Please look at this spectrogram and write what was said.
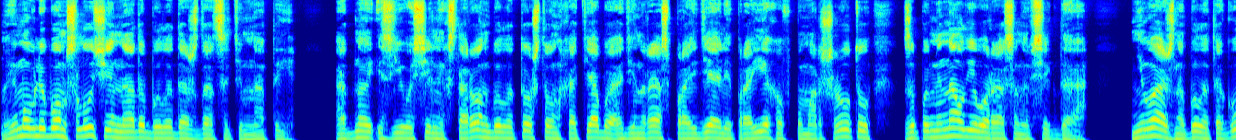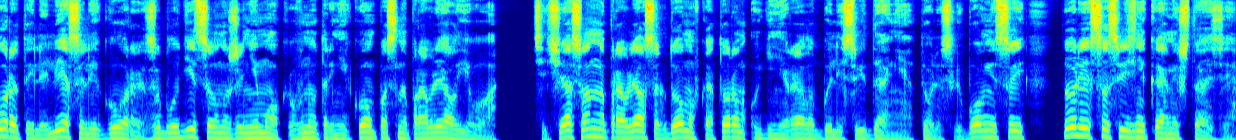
Но ему в любом случае надо было дождаться темноты. Одной из его сильных сторон было то, что он хотя бы один раз, пройдя или проехав по маршруту, запоминал его раз и навсегда. Неважно, был это город или лес или горы, заблудиться он уже не мог, внутренний компас направлял его. Сейчас он направлялся к дому, в котором у генерала были свидания, то ли с любовницей, то ли со связняками штази.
